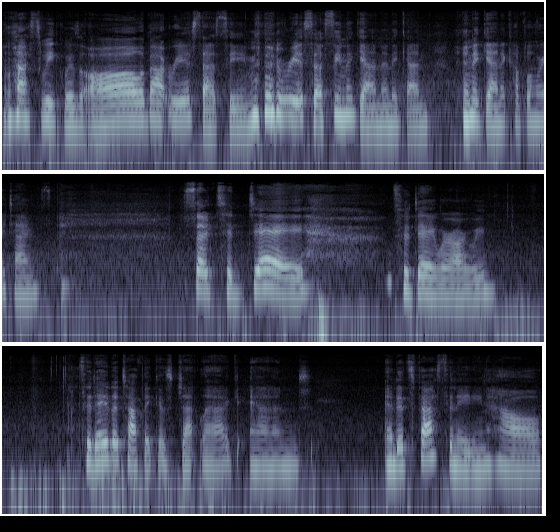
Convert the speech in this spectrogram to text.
last week was all about reassessing, reassessing again and again and again a couple more times. So today, today where are we? Today the topic is jet lag and and it's fascinating how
